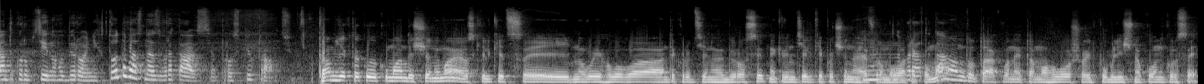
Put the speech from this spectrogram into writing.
антикорупційного бюро ніхто до вас не звертався про співпрацю? Там як такої команди ще немає, оскільки цей новий голова антикорупційного бюро Ситник він тільки починає формувати набирати, команду. Так, вони там оголошують публічно конкурси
